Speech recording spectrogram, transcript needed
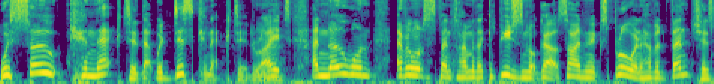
we're so connected that we're disconnected, right? And no one ever wants to spend time with their computers and not go outside and explore and have adventures.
